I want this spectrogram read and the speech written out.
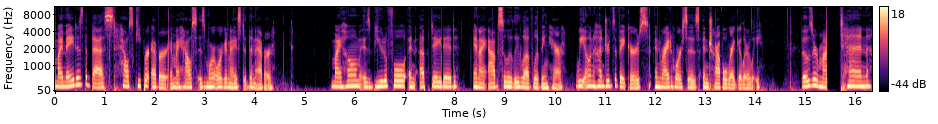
My maid is the best housekeeper ever, and my house is more organized than ever. My home is beautiful and updated, and I absolutely love living here. We own hundreds of acres and ride horses and travel regularly. Those are my 10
